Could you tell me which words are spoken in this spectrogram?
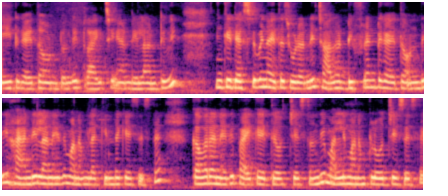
నీట్గా అయితే ఉంటుంది. ట్రై చేయండి ఇలాంటివి. ఇంక డస్ట్బిన్ అయితే చూడండి చాలా డిఫరెంట్గా అయితే ఉంది. హ్యాండిల్ అనేది మనం ఇలా కిందకి వేసేస్తే కవర్ అనేది పైకి అయితే వచ్చేస్తుంది. మళ్ళీ మనం క్లోజ్ చేసి చేసేస్తే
